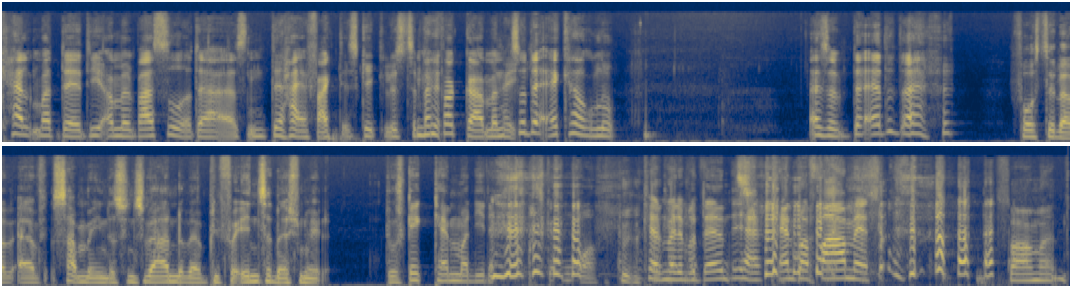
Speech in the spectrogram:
kald mig daddy, og man bare sidder der og sådan, det har jeg faktisk ikke lyst til. Hvad fuck gør man? Så er det akavet nu. Altså, det er det der. Forestil dig at være sammen med en, der synes, verden er ved at blive for international. Du skal ikke kalde mig de der ord. Kan man det på dansk? Ja, kald mig farmand. Farmand.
